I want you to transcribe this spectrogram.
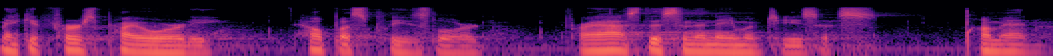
Make it first priority. Help us, please, Lord. For I ask this in the name of Jesus. Amen.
